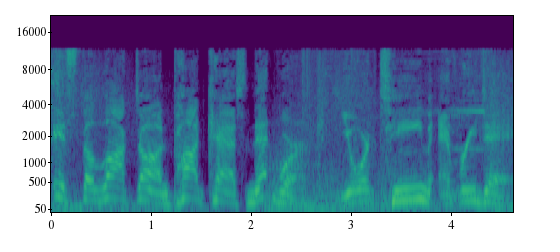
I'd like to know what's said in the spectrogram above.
It's the Locked On Podcast Network, your team every day.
